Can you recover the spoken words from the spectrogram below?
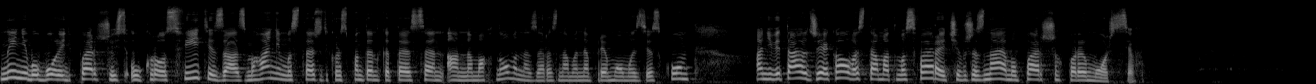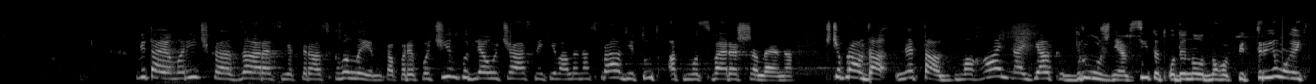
Нині виборюють першість у кросфіті. За змаганнями стежить кореспондентка ТСН Анна Махнована. Зараз з нами на прямому зв'язку. Аню, вітаю. Отже, яка у вас там атмосфера? Чи вже знаємо перших переможців? Вітаю, Марічка. Зараз якраз хвилинка перепочинку для учасників, але насправді тут атмосфера шалена. Щоправда, не так змагальна, як дружня. Всі тут один одного підтримують.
